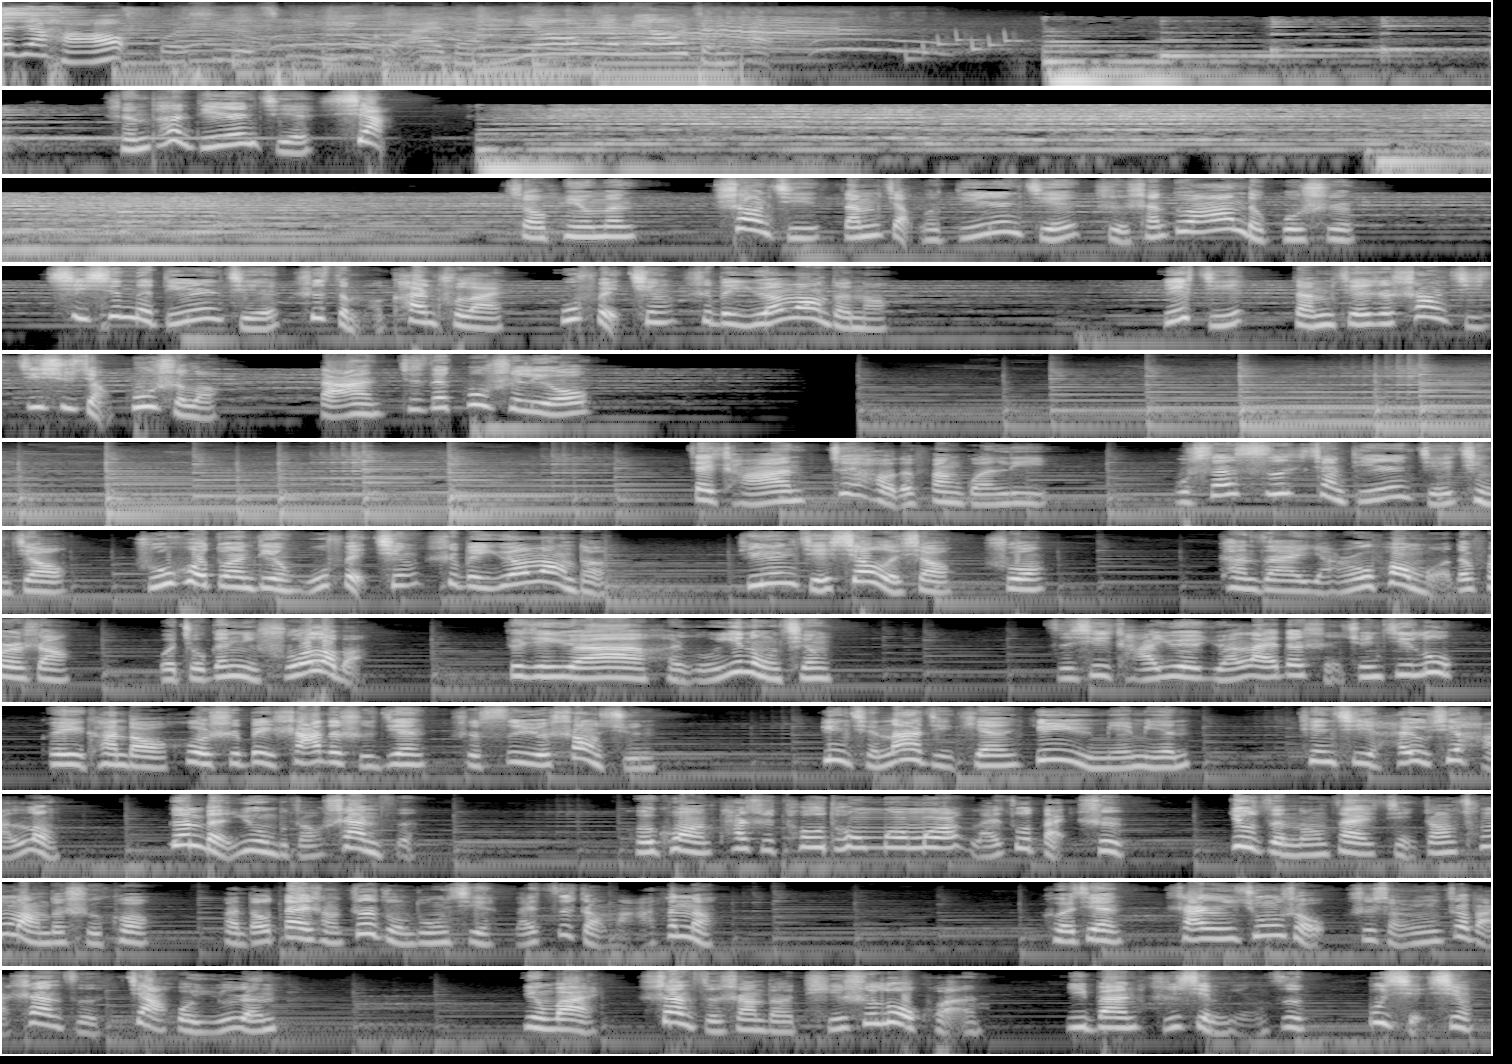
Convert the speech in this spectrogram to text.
大家好，我是聪明又可爱的喵喵喵侦探。神探狄仁杰下，小朋友们，上集咱们讲了狄仁杰指山断案的故事。细心的狄仁杰是怎么看出来吴匪清是被冤枉的呢？别急。咱们接着上集继续讲故事了，答案就在故事里哦。在长安最好的饭馆里，武三思向狄仁杰请教如何断定吴匪清是被冤枉的。狄仁杰笑了笑说：“看在羊肉泡馍的份上，我就跟你说了吧，这件冤案很容易弄清。”仔细查阅原来的审讯记录，可以看到贺氏被杀的时间是四月上旬，并且那几天阴雨绵绵，天气还有些寒冷，根本用不着扇子。何况他是偷偷摸摸来做歹事，又怎能在紧张匆忙的时刻反倒带上这种东西来自找麻烦呢？可见杀人凶手是想用这把扇子嫁祸于人。另外，扇子上的提示落款。一般只写名字不写姓，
